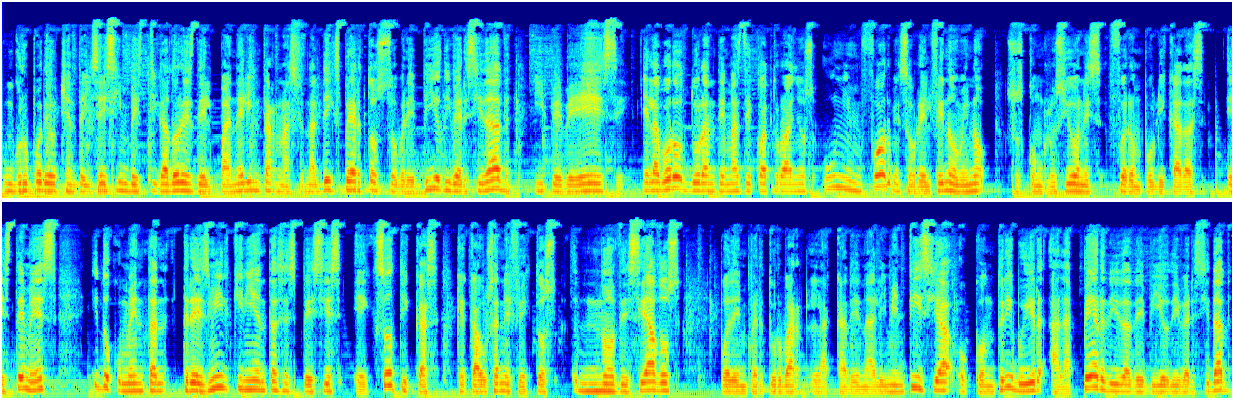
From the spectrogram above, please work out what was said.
Un grupo de 86 investigadores del Panel Internacional de Expertos sobre Biodiversidad, IPBS, elaboró durante más de cuatro años un informe sobre el fenómeno. Sus conclusiones fueron publicadas este mes y documentan 3.500 especies exóticas que causan efectos no deseados pueden perturbar la cadena alimenticia o contribuir a la pérdida de biodiversidad,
